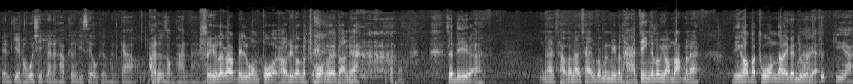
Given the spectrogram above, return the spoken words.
เป็นเกียร์ Power Shift แล้วนะครับ เครื่องดีเซล เครื่อง1,900เอาเครื่อง 2,000นะซื้อแล้วก็ไปรวมตัวกับเขาที่เขาประท้วงเลยตอนเนี้ย จะดีเหรอน่าถามว่าน่าใช้ก็มันมีปัญหาจริงก็ต้องยอมรับมันนะ ที่เขาประท้วงอะไรกันอยู่เนี่ย ชุดเกียร์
